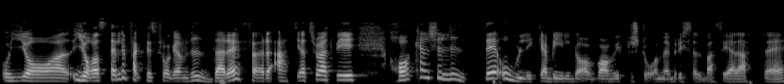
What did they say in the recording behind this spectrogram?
och jag, jag ställde faktiskt frågan vidare för att jag tror att vi har kanske lite olika bild av vad vi förstår med Brysselbaserat. Eh,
